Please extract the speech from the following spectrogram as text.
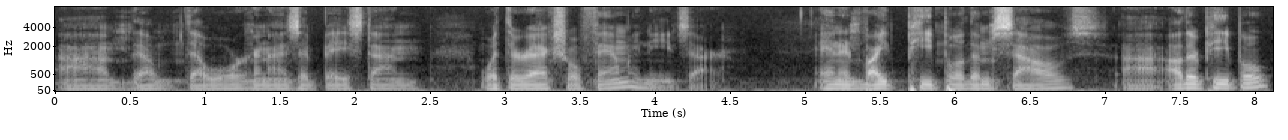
um, they'll they'll organize it based on what their actual family needs are and invite people themselves. Uh, other people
